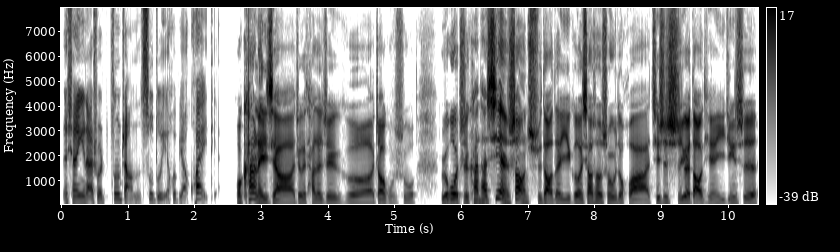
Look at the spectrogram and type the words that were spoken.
那相应来说增长的速度也会比较快一点。我看了一下啊，这个它的这个招股书，如果只看它线上渠道的一个销售收入的话，其实十月稻田已经是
